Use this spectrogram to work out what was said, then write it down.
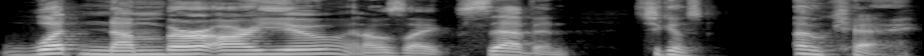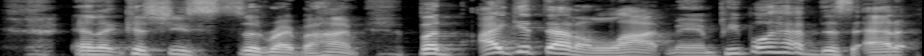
what number are you? And i was like seven. She goes okay and because she stood right behind me. But i get that a lot man. People have this attitude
